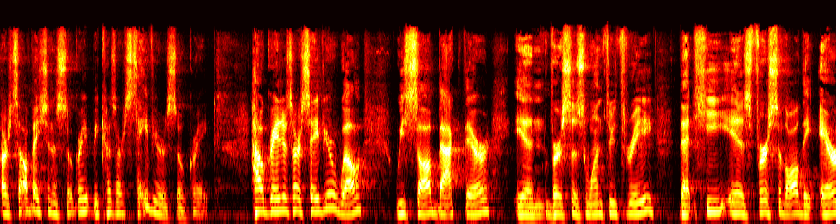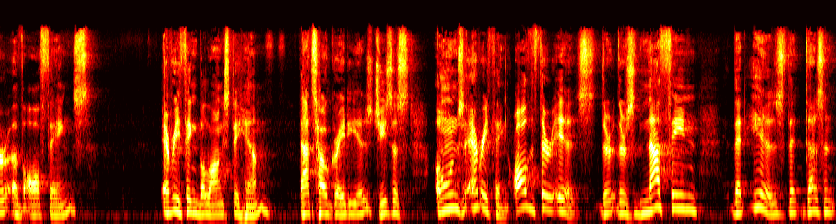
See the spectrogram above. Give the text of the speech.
our salvation is so great because our Savior is so great. How great is our Savior? Well, we saw back there in verses one through three that he is, first of all, the heir of all things. Everything belongs to him. That's how great he is. Jesus owns everything, all that there is. There, there's nothing that is that doesn't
